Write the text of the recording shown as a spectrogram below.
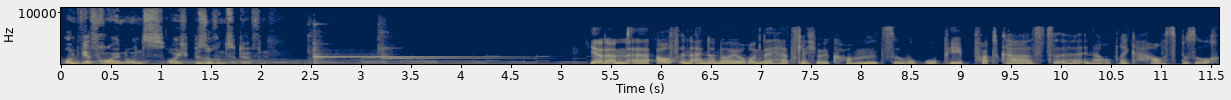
Und wir freuen uns, euch besuchen zu dürfen. Ja, dann äh, auf in eine neue Runde. Herzlich willkommen zu UP Podcast äh, in der Rubrik Hausbesuch.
